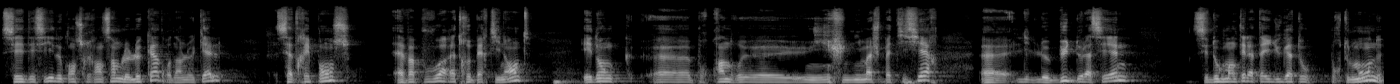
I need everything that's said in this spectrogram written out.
c'est d'essayer de construire ensemble le cadre dans lequel cette réponse, elle va pouvoir être pertinente. Et donc, euh, pour prendre euh, une, image pâtissière, euh, le but de la CN, c'est d'augmenter la taille du gâteau pour tout le monde.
